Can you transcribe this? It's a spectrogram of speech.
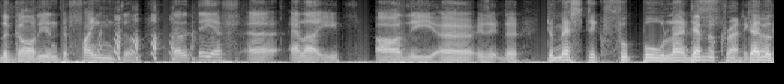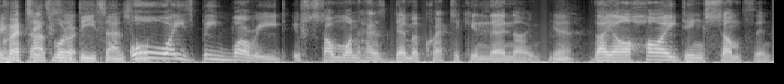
the Guardian defamed them. now the DFLA are the uh, is it the domestic football lads Democratic. Democratic that's what sorry. a D stands for. Always be worried if someone has democratic in their name. Yeah. They are hiding something.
